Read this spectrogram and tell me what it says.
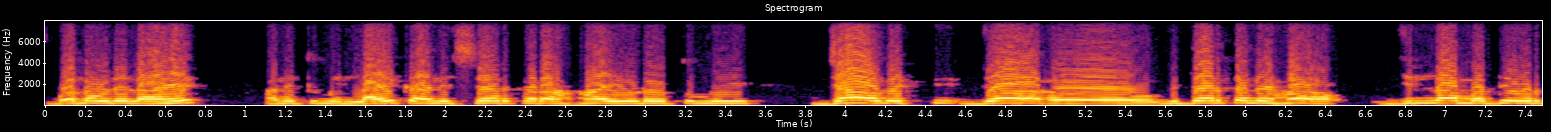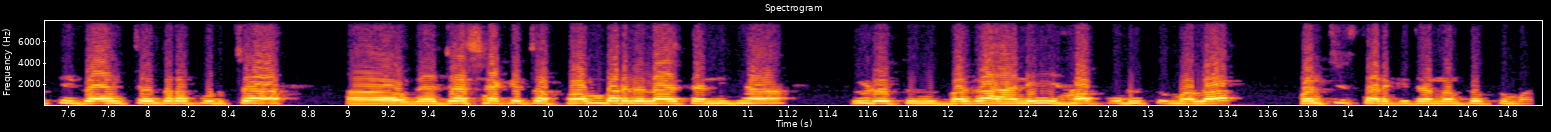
बनवलेला आहे. आणि तुम्ही लाईक आणि शेअर करा. हा व्हिडिओ तुम्ही ज्या व्यक्ती ज्या विद्यार्थ्याने हा जिल्हा मध्यवर्ती बँक चंद्रपूरच्या व्याजा शाखेचा फॉर्म भरलेला आहे त्यांनी हा व्हिडिओ तुम्ही बघा आणि हा पुढे तुम्हाला पंचवीस तारखेच्या नंतर तुम्हाला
